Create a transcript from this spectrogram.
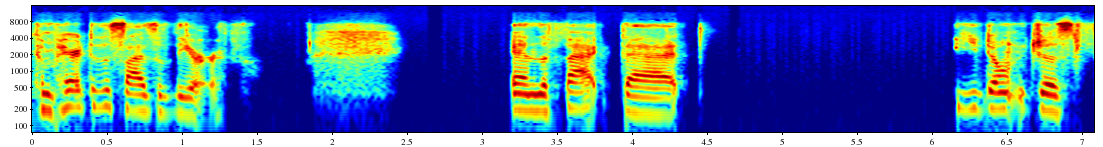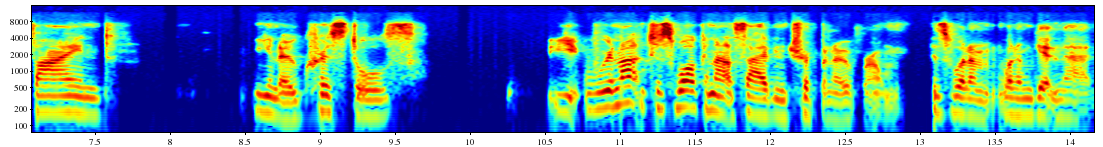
compared to the size of the earth, and the fact that you don't just find, you know, crystals we're not just walking outside and tripping over them is what i'm what i'm getting at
